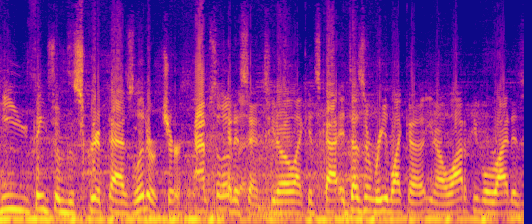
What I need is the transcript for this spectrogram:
he thinks of the script as literature. Absolutely. In a sense, you know, like it's got it doesn't read like a you know a lot of people write as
